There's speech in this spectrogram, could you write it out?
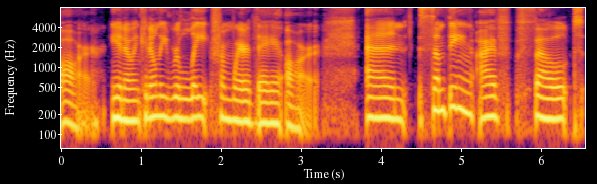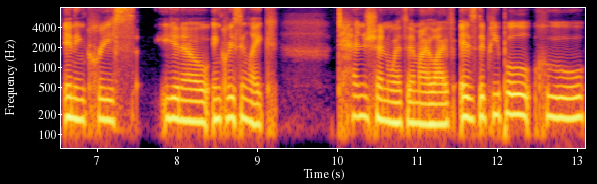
are, you know, and can only relate from where they are. And something I've felt an increase, you know, increasing like tension with in my life is the people who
